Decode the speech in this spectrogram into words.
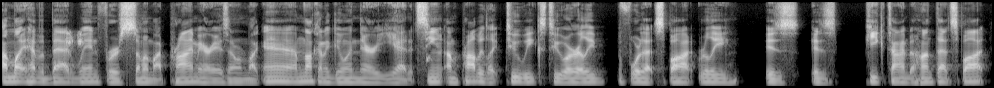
I might have a bad wind for some of my prime areas, and I'm like, eh, I'm not going to go in there yet. It seems I'm probably like two weeks too early before that spot really is is peak time to hunt that spot.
